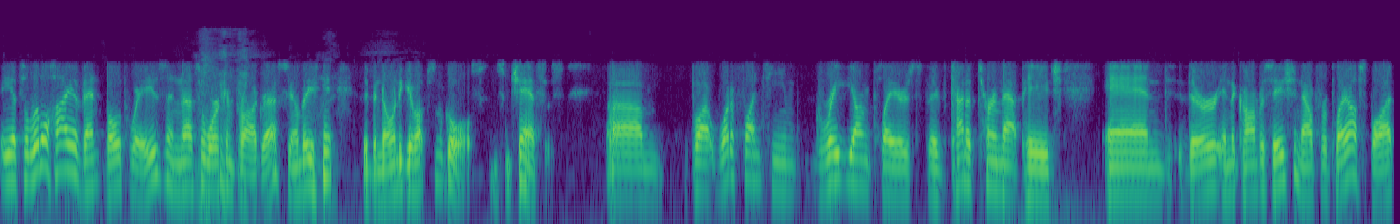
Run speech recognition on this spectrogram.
it's a little high event both ways, and that's a work in progress. You know, they they've been known to give up some goals and some chances. Um, but what a fun team! Great young players. They've kind of turned that page, and they're in the conversation now for a playoff spot.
